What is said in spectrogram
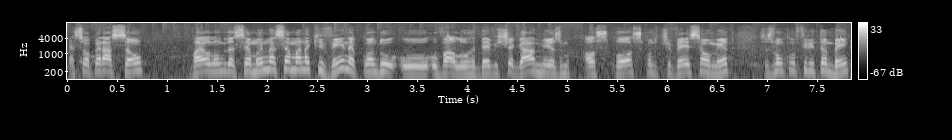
Essa operação vai ao longo da semana. Na semana que vem, né, quando o, o, valor deve chegar mesmo aos postos, quando tiver esse aumento, vocês vão conferir também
